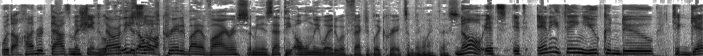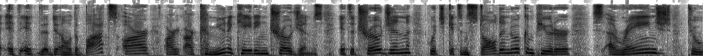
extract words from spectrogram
with a hundred thousand machines. Well, now, are these always saw- created by a virus? I mean, is that the only way to effectively create something like this? no, it's it's anything you can do to get it. it the, no, the bots are, are are communicating Trojans. It's a Trojan which gets installed into a computer, s- arranged to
